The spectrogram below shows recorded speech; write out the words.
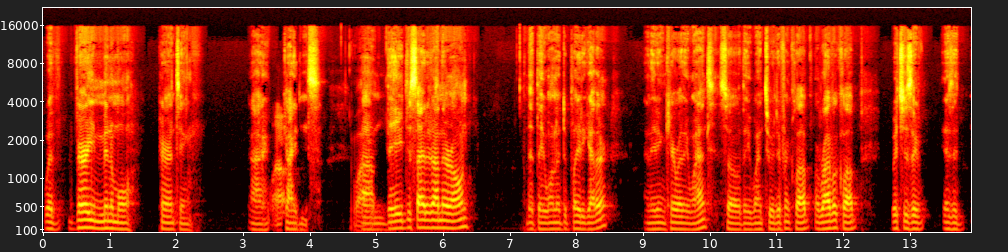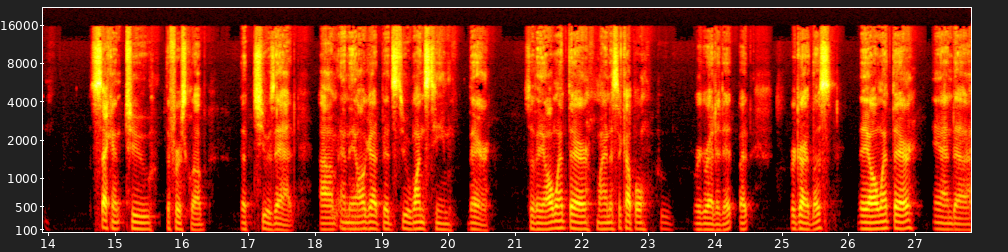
with very minimal parenting uh, wow. guidance. Wow. Um, they decided on their own that they wanted to play together and they didn't care where they went. So they went to a different club, a rival club, which is a is a second to the first club that she was at. Um, and they all got bids through one's team there. So they all went there, minus a couple who regretted it. But regardless, they all went there, and uh,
